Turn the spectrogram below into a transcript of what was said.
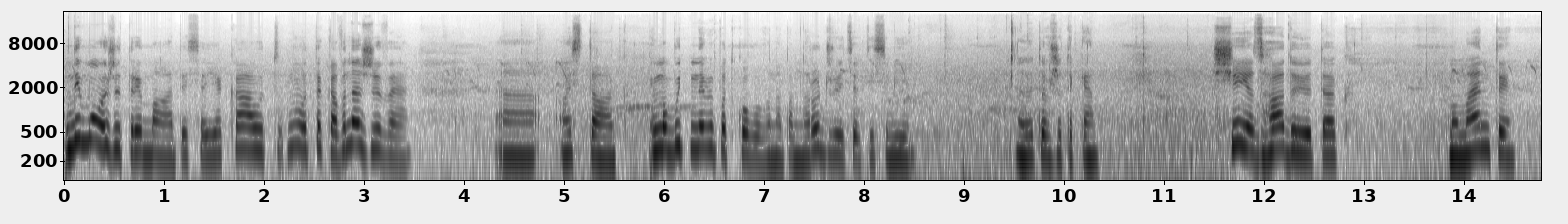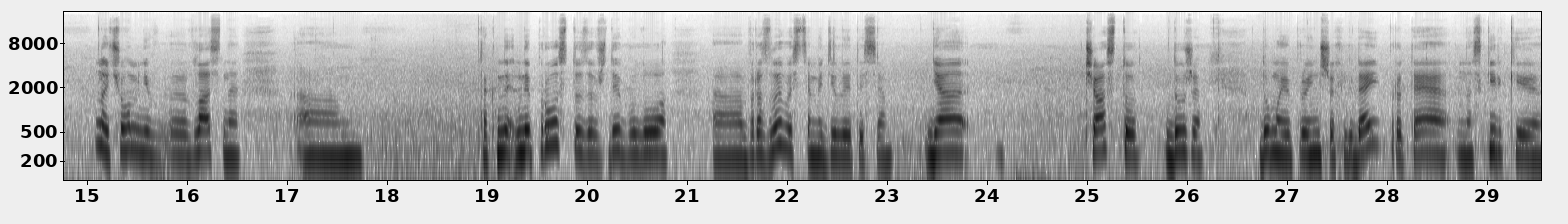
не може триматися, яка от, ну, от така, вона живе. Е, ось так. І, мабуть, не випадково вона там народжується в тій сім'ї. Але це вже таке. Ще я згадую так моменти, ну, чого мені, е, власне, е, так не, не просто завжди було е, вразливостями ділитися. Я часто дуже думаю про інших людей, про те, наскільки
